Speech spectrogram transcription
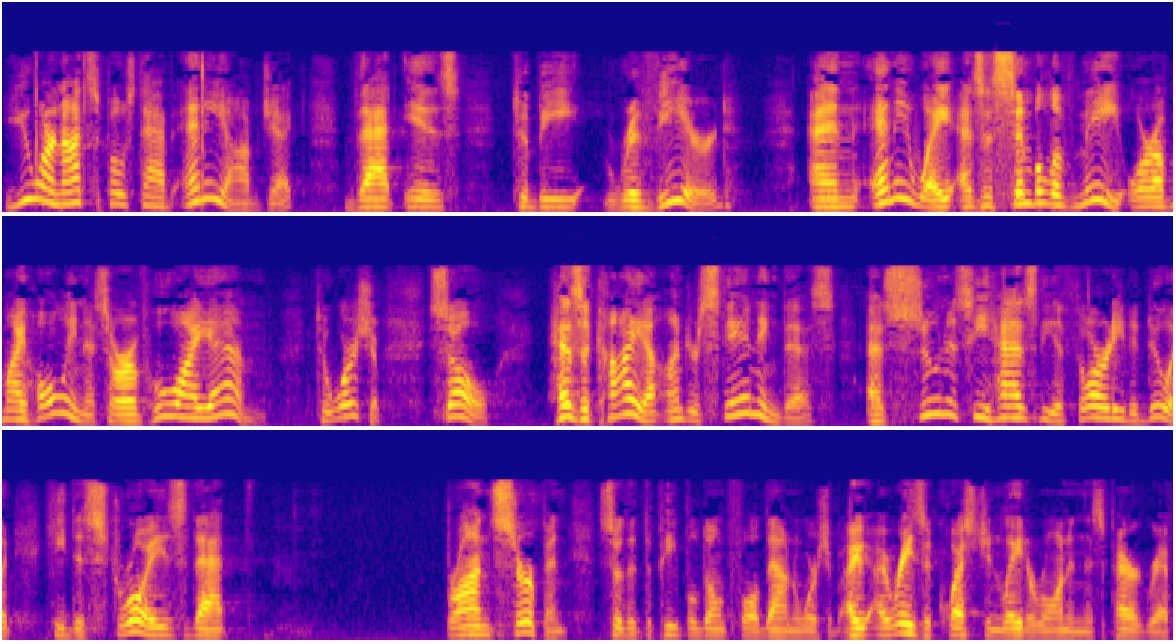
You are not supposed to have any object that is to be revered and anyway as a symbol of me or of my holiness or of who I am to worship. So, Hezekiah, understanding this, as soon as he has the authority to do it, he destroys that bronze serpent so that the people don't fall down and worship. I, I raise a question later on in this paragraph.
